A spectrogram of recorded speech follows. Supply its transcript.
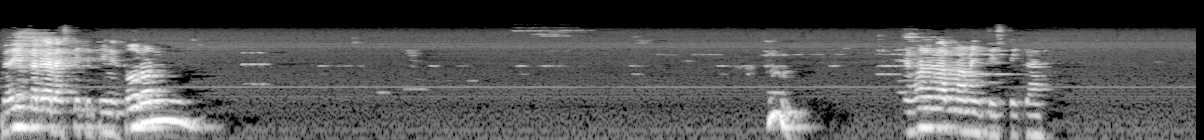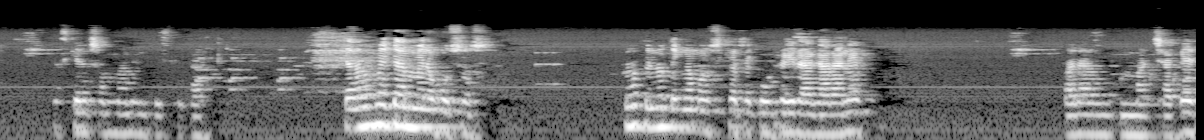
Me voy a cargar a este que tiene Thoron. Hmm. Mejor la armamentística. Es que son armamentística. Cada vez me quedan menos usos. Creo que no tengamos que recurrir a Garanet para un machaquet.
